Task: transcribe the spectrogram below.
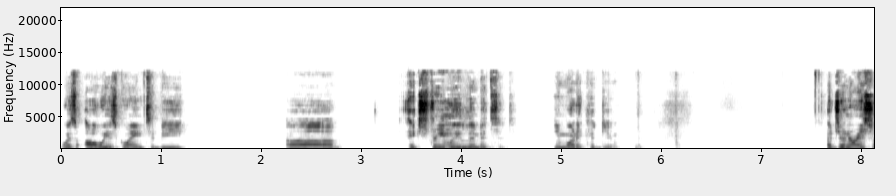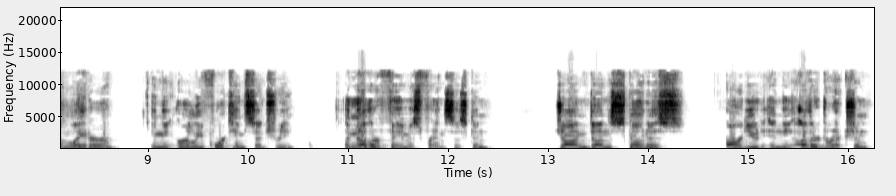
was always going to be uh, extremely limited in what it could do. A generation later, in the early 14th century, another famous Franciscan, John Duns Scotus, argued in the other direction,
